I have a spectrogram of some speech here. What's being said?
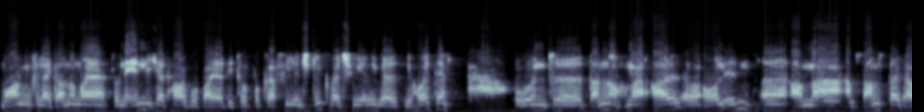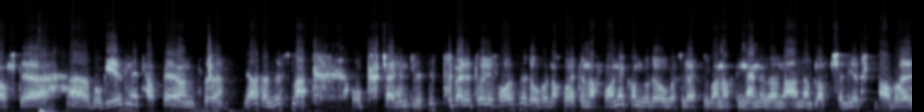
Morgen vielleicht auch nochmal so ein ähnlicher Tag, wobei ja die Topografie ein Stück weit schwieriger ist wie heute und äh, dann nochmal all, äh, all in äh, am, äh, am Samstag auf der äh, Vogesen-Etappe und äh, ja, dann wissen wir, ob Jai Hindley siebte bei der Tour de France ob er noch weiter nach vorne kommt oder ob er vielleicht sogar noch den einen oder anderen Platz verliert. Aber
